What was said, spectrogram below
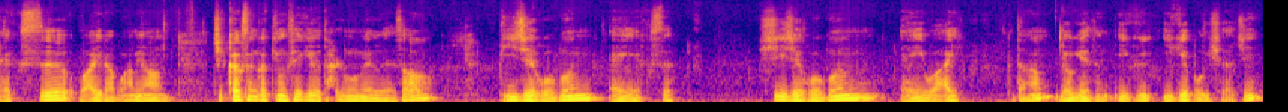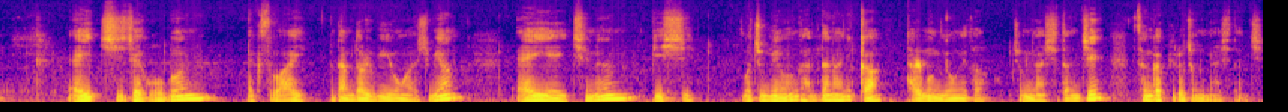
X, Y라고 하면 직각삼각형 세 개의 닮음에 의해서 B제곱은 AX, C제곱은 AY, 그 다음 여기에서는 이게, 이게 보이셔야지. H제곱은 XY, 그 다음 넓이 이용하시면 AH는 BC, 뭐 증명은 간단하니까 닮음 이용해서 정리하시든지 삼각비로 정리하시든지.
